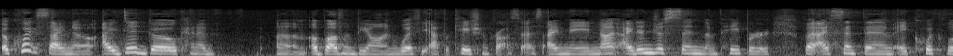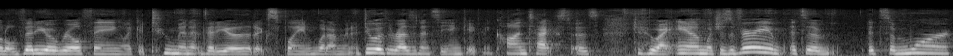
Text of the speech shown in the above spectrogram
a quick side note, I did go kind of um, above and beyond with the application process. I made not I didn't just send them paper, but I sent them a quick little video reel thing, like a two minute video that explained what I'm going to do with the residency and gave me context as to who I am, which is a very it's a it's a more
